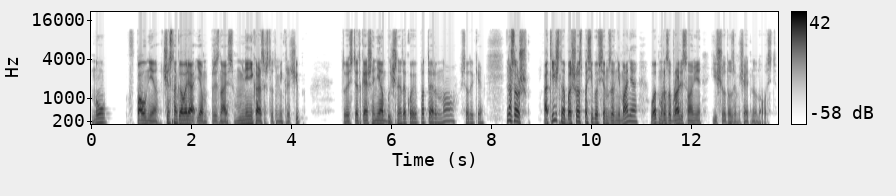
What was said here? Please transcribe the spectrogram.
Ну, вполне. Честно говоря, я признаюсь, мне не кажется, что это микрочип. То есть это, конечно, необычный такой паттерн, но все-таки. Ну что ж, отлично, большое спасибо всем за внимание. Вот мы разобрали с вами еще одну замечательную новость.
